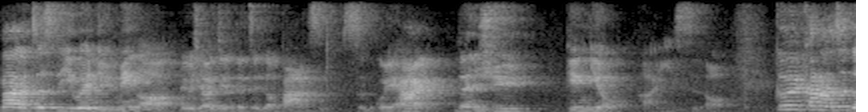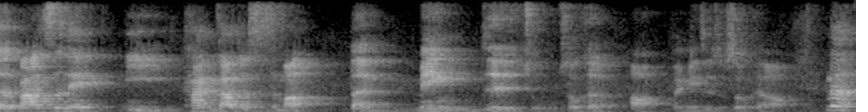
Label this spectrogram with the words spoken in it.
那这是一位女命啊，刘小姐的这个八字是癸亥、壬戌、丁酉啊，意思哦。各位看到这个八字呢，你看到的是什么？本命日主授课啊，本命日主授课哦。那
